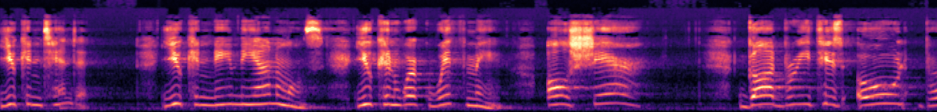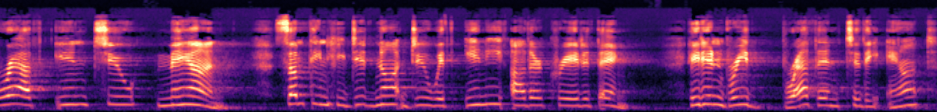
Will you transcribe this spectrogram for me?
you can tend it. You can name the animals. You can work with me. I'll share. God breathed his own breath into man, something he did not do with any other created thing. He didn't breathe breath into the ant,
